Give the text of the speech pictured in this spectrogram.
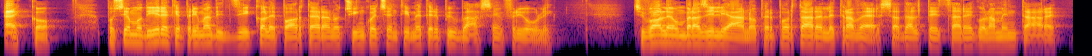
Ecco, possiamo dire che prima di Zicco le porte erano 5 centimetri più basse in Friuli. Ci volle un brasiliano per portare le traverse ad altezza regolamentare.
